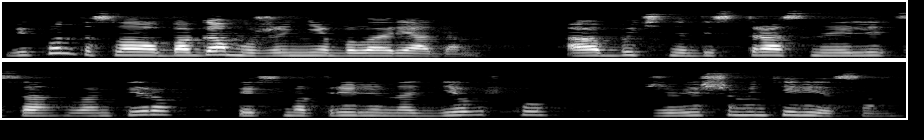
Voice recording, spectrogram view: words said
Виконта, слава богам, уже не было рядом, а обычно бесстрастные лица вампиров теперь смотрели на девушку живейшим интересом.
